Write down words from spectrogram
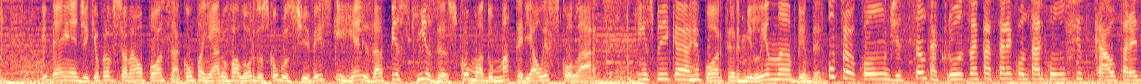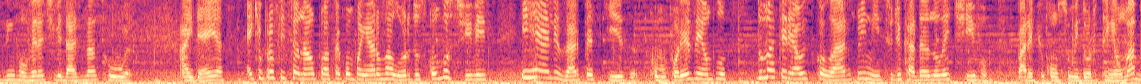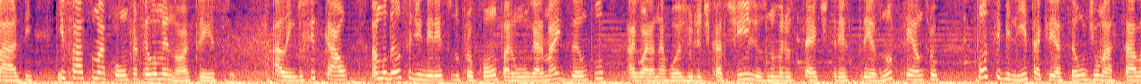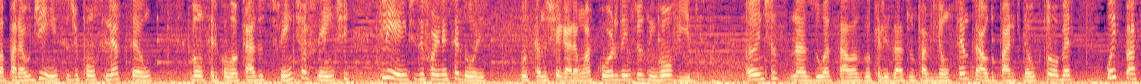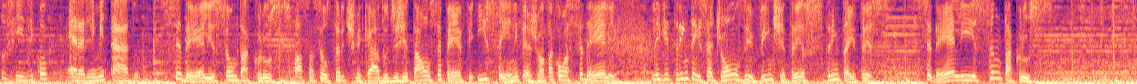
Ideia é de que o profissional possa acompanhar o valor dos combustíveis e realizar pesquisas como a do material escolar. Quem explica é a repórter Milena Bender. O Procon de Santa Cruz vai passar a contar com um fiscal para desenvolver atividades nas ruas. A ideia é que o profissional possa acompanhar o valor dos combustíveis e realizar pesquisas, como por exemplo, do material escolar no início de cada ano letivo, para que o consumidor tenha uma base e faça uma compra pelo menor preço. Além do fiscal, a mudança de endereço do Procon para um lugar mais amplo, agora na Rua Júlio de Castilhos, número 733, no centro, possibilita a criação de uma sala para audiências de conciliação. Vão ser colocados frente a frente clientes e fornecedores, buscando chegar a um acordo entre os envolvidos. Antes, nas duas salas localizadas no pavilhão central do Parque da Oktober, o espaço físico era limitado. CDL Santa Cruz. Faça seu certificado digital, um CPF e CNPJ com a CDL. Ligue 3711 2333. CDL Santa Cruz.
